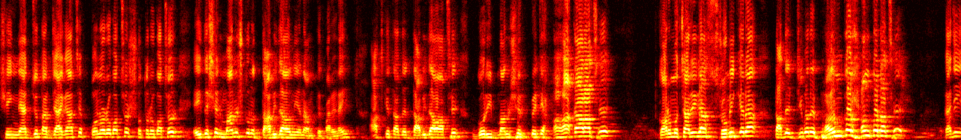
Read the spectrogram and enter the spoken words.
সেই ন্যায্যতার জায়গা আছে, পনেরো বছর, সতেরো বছর, এই দেশের মানুষ কোনো দাবি দাওয়া নিয়ে নামতে পারে নাই। আজকে তাদের দাবি দাওয়া আছে, গরিব মানুষের পেটে হাহাকার আছে, কর্মচারীরা, শ্রমিকেরা, তাদের জীবনে ভয়ঙ্কর সংকট আছে। কাজেই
